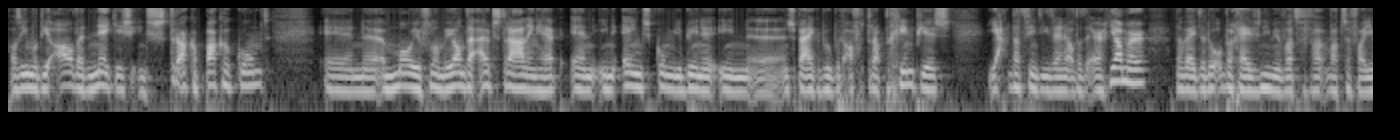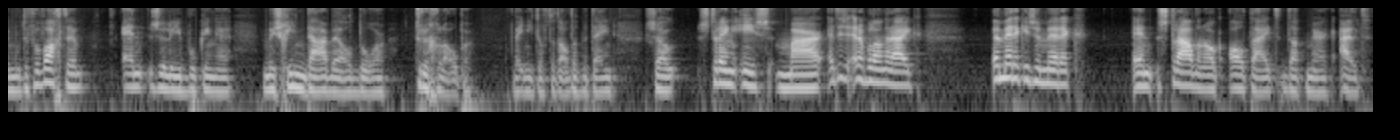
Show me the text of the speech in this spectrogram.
als iemand die altijd netjes in strakke pakken komt en uh, een mooie flamboyante uitstraling hebt en ineens kom je binnen in uh, een spijkerbroek met afgetrapte gimpjes, ja, dat vindt iedereen altijd erg jammer. Dan weten de opdrachtgevers niet meer wat, wat ze van je moeten verwachten en zullen je boekingen misschien daar wel door teruglopen. Ik weet niet of dat altijd meteen zo streng is, maar het is erg belangrijk een merk is een merk en straal dan ook altijd dat merk uit.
